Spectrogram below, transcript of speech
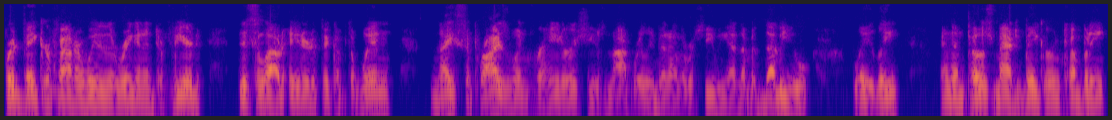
Britt Baker found her way to the ring and interfered. This allowed Hayter to pick up the win. Nice surprise win for Hayter. She has not really been on the receiving end of a W lately. And then post match, Baker and company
